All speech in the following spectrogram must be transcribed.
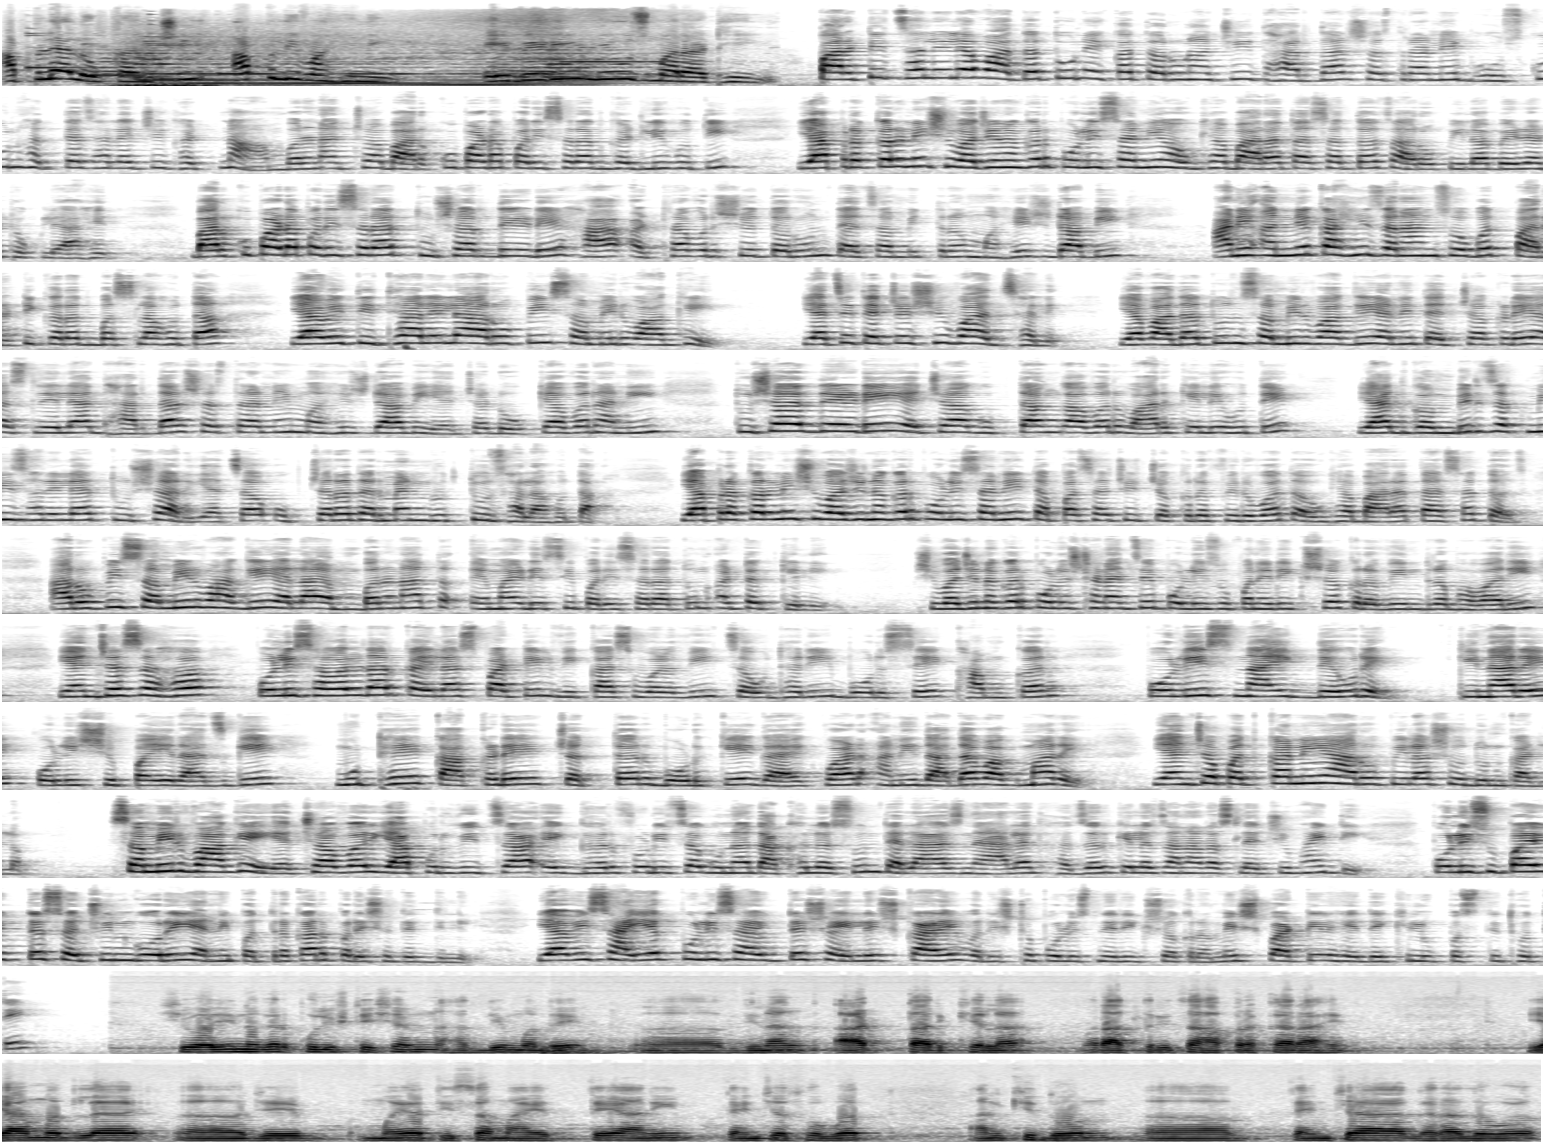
आपल्या लोकांची आपली वाहिनी एबीडी न्यूज मराठी. पार्टीत झालेल्या वादातून एका तरुणाची धारदार शस्त्राने भोसकून हत्या झाल्याची घटना अंबरनाथच्या बारकुपाडा परिसरात घडली होती. या प्रकरणी शिवाजीनगर पोलिसांनी अवघ्या बारा तासातच आरोपीला बेड्या ठोकल्या आहेत. बारकुपाडा परिसरात तुषार देडे हा अठरा वर्षीय तरुण त्याचा मित्र महेश डाबी आणि अन्य काही जणांसोबत पार्टी करत बसला होता. यावेळी तिथे आलेला आरोपी समीर वाघे याचे त्याच्याशी वाद झाले. या वादातून समीर वाघे याने त्याच्याकडे असलेल्या धारदार शस्त्राने महेश डाबे यांच्या डोक्यावर आणि तुषार देडे याच्या गुप्तांगावर वार केले होते. यात गंभीर जखमी झालेल्या तुषार याचा उपचारादरम्यान मृत्यू झाला होता. या प्रकरणी शिवाजीनगर पोलिसांनी तपासाची चक्र फिरवत अवघ्या बारा तासातच आरोपी समीर वाघे याला अंबरनाथ एमआयडीसी परिसरातून अटक केली. शिवाजीनगर पोलीस ठाण्याचे पोलीस उपनिरीक्षक रवींद्र भवारी यांच्यासह पोलीस हवालदार कैलास पाटील विकास वळवी चौधरी बोरसे खामकर पोलीस नाईक देवरे किनारे पोलीस शिपाई राजगे मुठे काकडे चत्तर बोडके गायकवाड आणि दादा वाघमारे यांच्या पथकाने या आरोपीला शोधून काढलं. समीर वाघे याच्यावर यापूर्वीचा एक घरफोडीचा गुन्हा दाखल असून त्याला आज न्यायालयात हजर केलं जाणार असल्याची माहिती पोलीस उपायुक्त सचिन गोरे यांनी पत्रकार परिषदेत दिली. यावेळी सहाय्यक पोलीस आयुक्त शैलेश काळे वरिष्ठ पोलीस निरीक्षक रमेश पाटील हे देखील उपस्थित होते. शिवाजीनगर पोलीस स्टेशन हद्दीमध्ये दिनांक आठ तारखेला रात्रीचा हा प्रकार आहे. यामधलं जे मयत इसम आहेत ते आणि त्यांच्यासोबत आणखी दोन त्यांच्या घराजवळ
